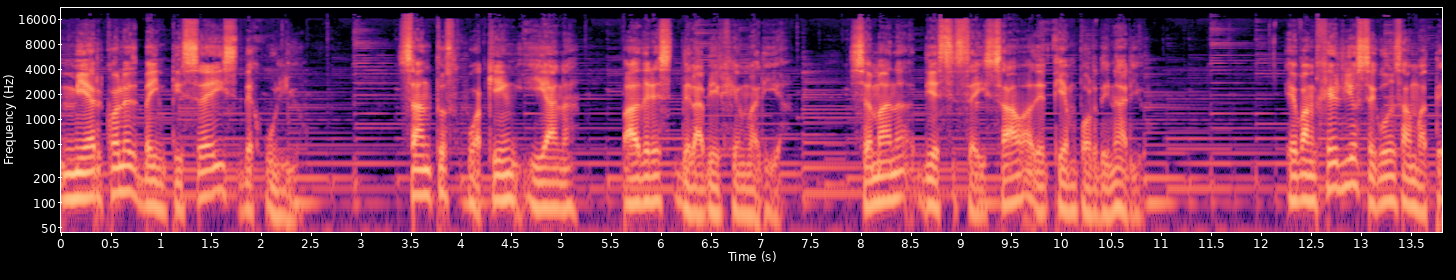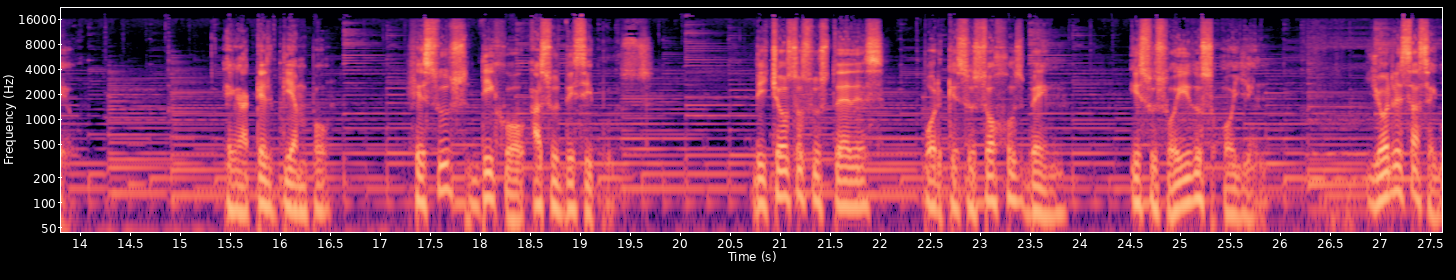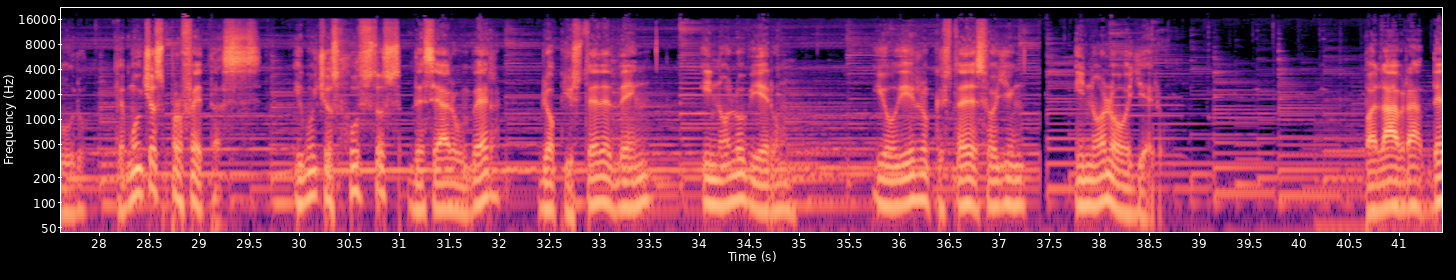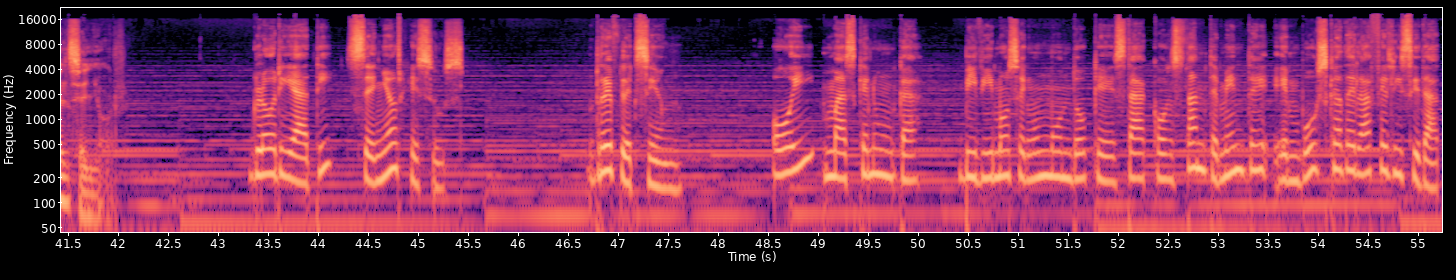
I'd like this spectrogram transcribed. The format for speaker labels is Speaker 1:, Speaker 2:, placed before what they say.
Speaker 1: Miércoles 26 de julio. Santos Joaquín y Ana, padres de la Virgen María. Semana 16 de tiempo ordinario. Evangelio según San Mateo. En aquel tiempo, Jesús dijo a sus discípulos, Dichosos ustedes porque sus ojos ven y sus oídos oyen. Yo les aseguro que muchos profetas y muchos justos desearon ver lo que ustedes ven y no lo vieron, y oír lo que ustedes oyen y no lo oyeron. Palabra del Señor.
Speaker 2: Gloria a ti, Señor Jesús. Reflexión. Hoy, más que nunca, vivimos en un mundo que está constantemente en busca de la felicidad.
